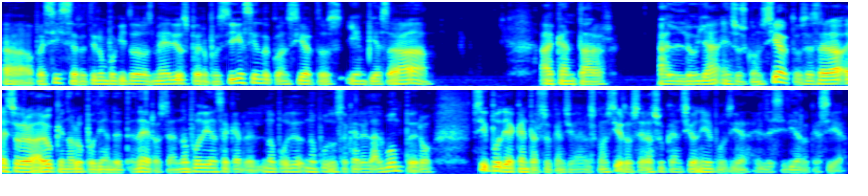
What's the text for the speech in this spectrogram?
ah, pues sí, se retira un poquito de los medios, pero pues sigue haciendo conciertos y empieza a, a cantar aleluya en sus conciertos. Eso era, eso algo que no lo podían detener. O sea, no podían sacar el, no, no pudo sacar el álbum, pero sí podía cantar su canción en los conciertos. Era su canción y él podía, él decidía lo que hacía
